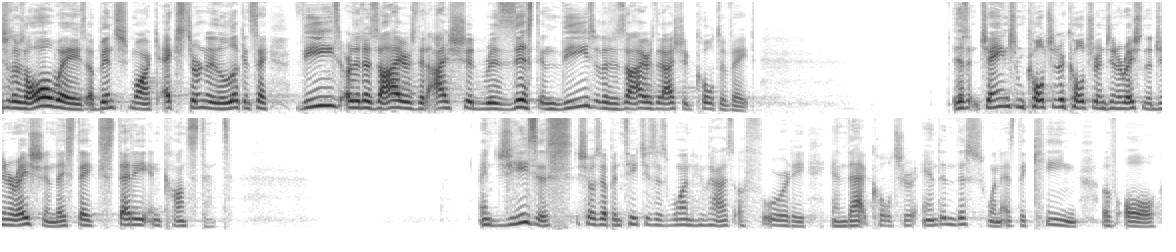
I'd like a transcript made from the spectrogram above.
And so there's always a benchmark externally to look and say, these are the desires that I should resist, and these are the desires that I should cultivate. It doesn't change from culture to culture and generation to generation, they stay steady and constant. And Jesus shows up and teaches as one who has authority in that culture and in this one as the king of all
